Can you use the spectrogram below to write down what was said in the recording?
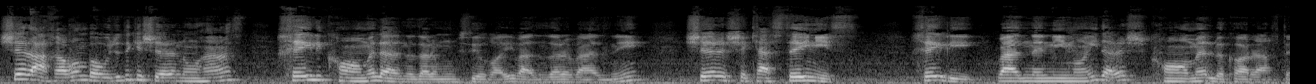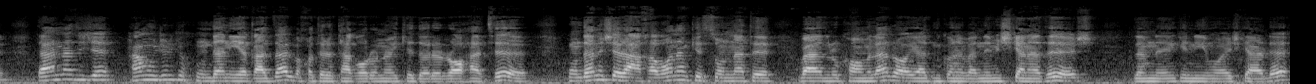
شعر اخوان با وجودی که شعر نو هست خیلی کامل از نظر موسیقایی و از نظر وزنی شعر شکسته ای نیست. خیلی وزن نیمایی درش کامل به کار رفته. در نتیجه همونجوری که خوندن یه غزل به خاطر تقارنایی که داره راحته خوندن شعر اخوان هم که سنت وزن رو کاملا رعایت می‌کنه و نمیشکندش ضمن که نیمایش کرده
